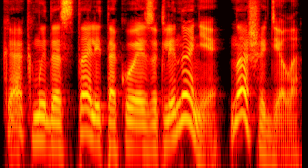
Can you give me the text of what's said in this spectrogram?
Как мы достали такое заклинание – наше дело.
